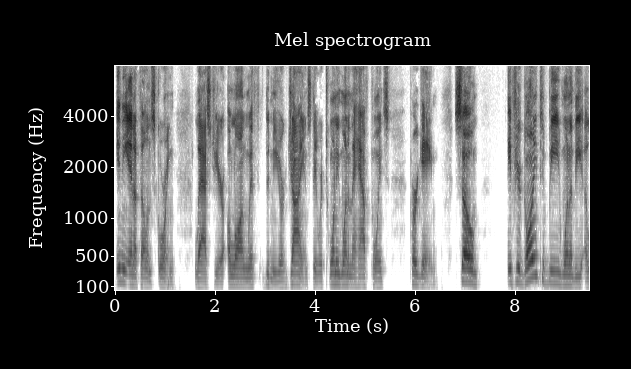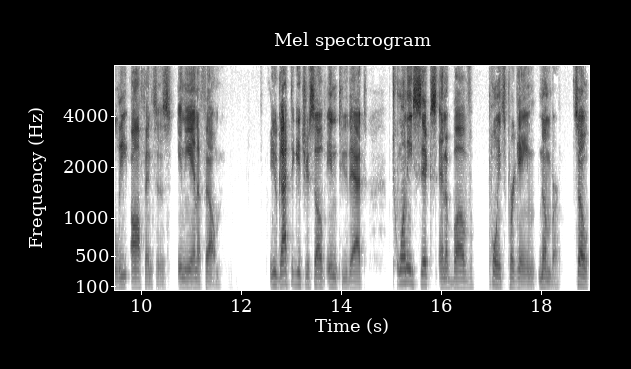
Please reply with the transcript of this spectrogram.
in the NFL in scoring last year, along with the New York Giants. They were 21 and a half points per game. So if you're going to be one of the elite offenses in the NFL, you got to get yourself into that 26 and above points per game number. So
